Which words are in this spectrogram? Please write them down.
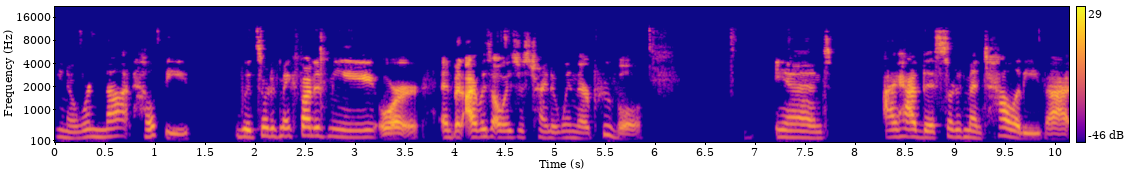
you know, were not healthy, would sort of make fun of me or and but I was always just trying to win their approval. And I had this sort of mentality that,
